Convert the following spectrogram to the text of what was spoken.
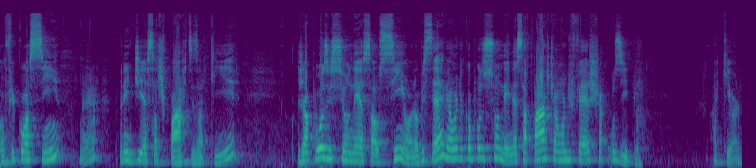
Então, ficou assim, né? Prendi essas partes aqui. Já posicionei essa alcinha, olha. Observe aonde que eu posicionei. Nessa parte aonde fecha o zíper. Aqui, olha.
